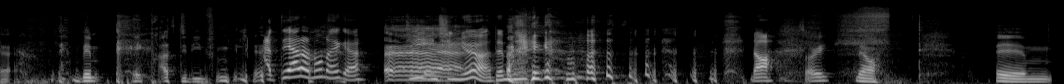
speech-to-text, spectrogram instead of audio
ja. Hvem er ikke præst i din familie? Ja, det er der nogen, der ikke er. De er ingeniører, dem der ikke er præst. Nå, sorry. Nå. Øhm,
